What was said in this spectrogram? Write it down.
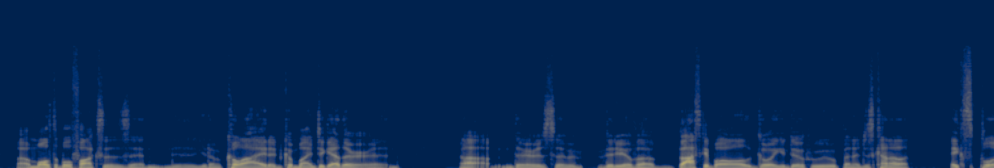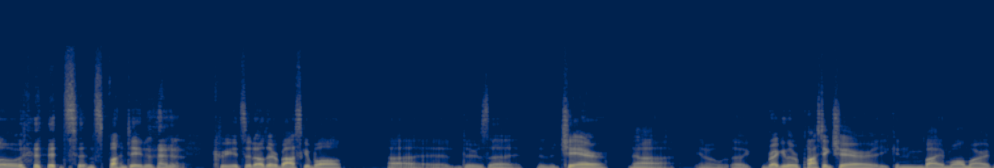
uh, multiple foxes and, uh, you know, collide and combine together. And um, there's a video of a basketball going into a hoop and it just kind of explodes and spontaneously creates another basketball. Uh, there's a there's a chair, uh, you know, a regular plastic chair you can buy in Walmart,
